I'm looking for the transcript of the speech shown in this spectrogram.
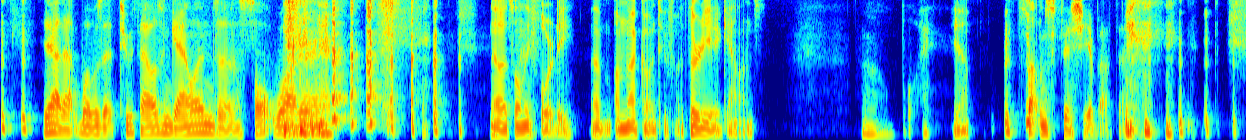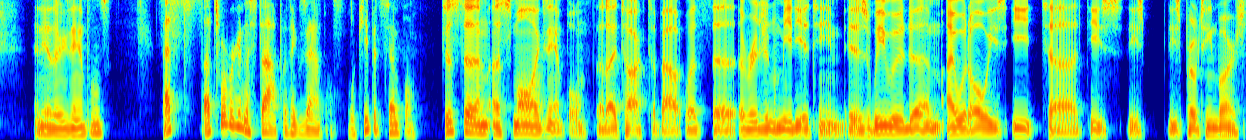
Yeah, that what was that? Two thousand gallons of salt water. no it's only 40 i'm, I'm not going too far 38 gallons oh boy. Yeah. Something's fishy about that. any other examples That's that's where we're going to stop with examples. We'll keep it simple. Just um, a small example that I talked about with the original media team is we would um, I would always eat uh, these these these protein bars,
